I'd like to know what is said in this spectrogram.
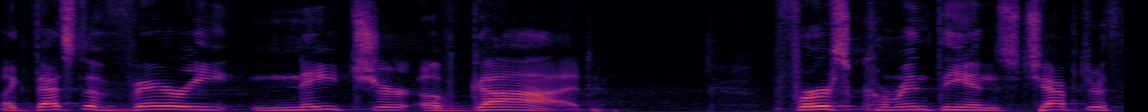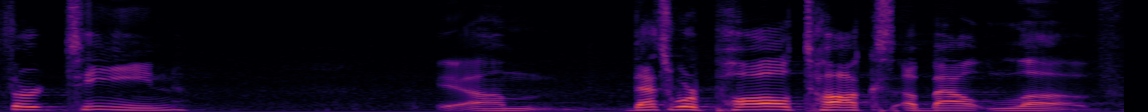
Like, that's the very nature of God. 1 Corinthians chapter 13, um, that's where Paul talks about love.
